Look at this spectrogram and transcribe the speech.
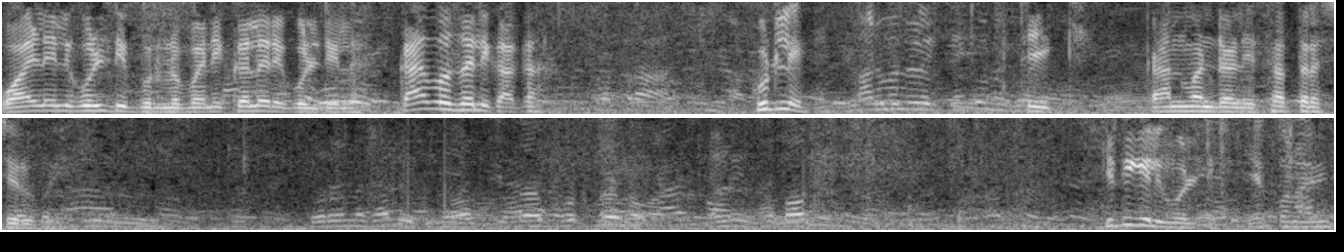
वाळलेली गोल्टी पूर्णपणे कलर आहे गोल्टीला. काय भाव झाली काका? कुठले? ठीक. कानमंडळी सतराशे रुपये. किती गेली गोल्टी? एकोणावीस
